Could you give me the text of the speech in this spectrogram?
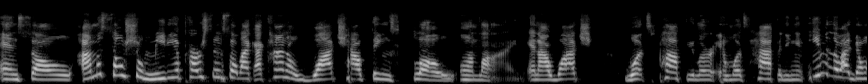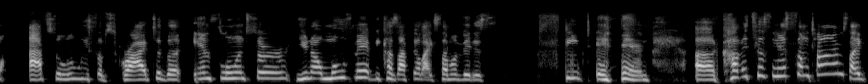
And so I'm a social media person. So, like, I kind of watch how things flow online and I watch what's popular and what's happening. And even though I don't absolutely subscribe to the influencer, you know, movement because I feel like some of it is steeped in uh covetousness sometimes like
